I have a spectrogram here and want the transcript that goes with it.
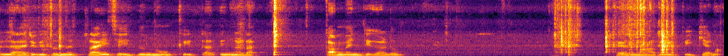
എല്ലാവരും ഇതൊന്ന് ട്രൈ ചെയ്ത് നോക്കിയിട്ട് നിങ്ങളുടെ കമന്റുകളും എന്നറിയിപ്പിക്കണം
